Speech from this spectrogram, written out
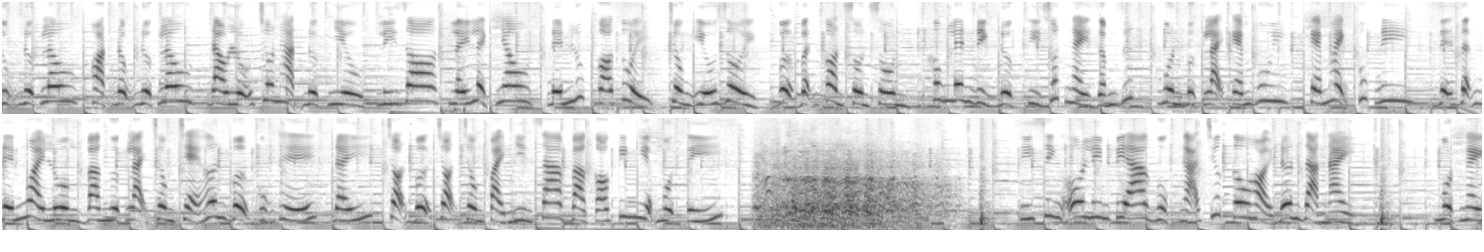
dụng được lâu, hoạt động được lâu, đào lỗ chôn hạt được nhiều, lý do, lấy lệch nhau, đến lúc có tuổi, chồng yếu rồi, vợ vẫn còn sồn sồn, không lên đỉnh được thì suốt ngày dấm dứt, buồn bực lại kém vui, kém hạnh phúc đi, dễ dẫn đến ngoài luồng và ngược lại chồng trẻ hơn vợ cũng thế, đấy, chọn vợ chọn chồng phải nhìn xa và có kinh nghiệm một tí. Thí sinh Olympia gục ngã trước câu hỏi đơn giản này. Một ngày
